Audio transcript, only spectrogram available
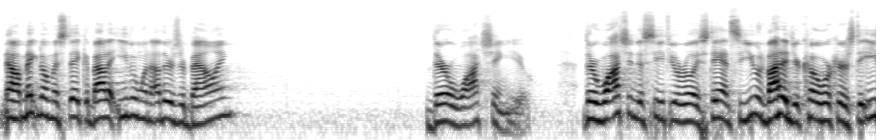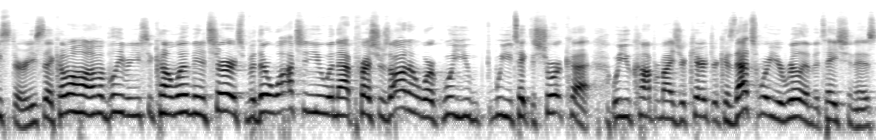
Now, make no mistake about it, even when others are bowing, they're watching you. They're watching to see if you'll really stand. See, you invited your coworkers to Easter. You said, "Come on, I'm a believer. You should come with me to church." But they're watching you when that pressure's on at work. Will you will you take the shortcut? Will you compromise your character? Because that's where your real invitation is.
